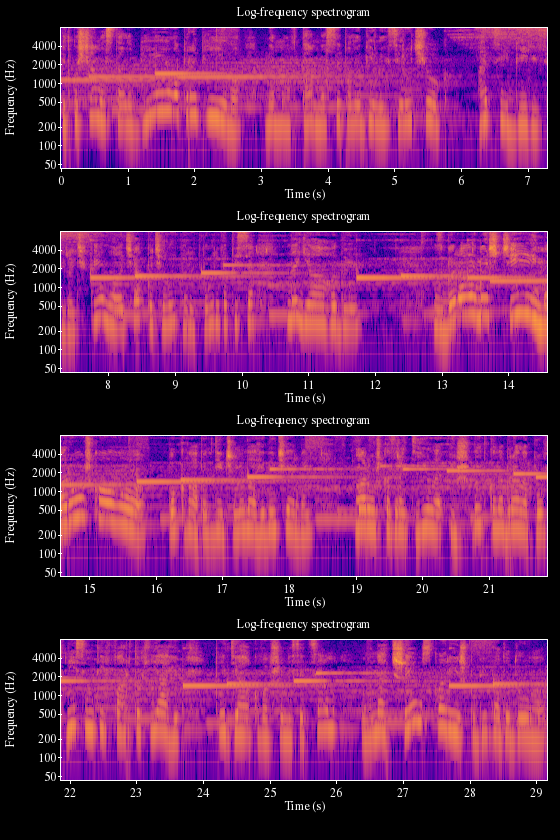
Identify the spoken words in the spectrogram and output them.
Під кущами стало біло-прибіло, немов там насипали білих зірочок, а ці білі зірочки на очах почали перетворюватися на ягоди. Збирай мерщій, Марушко, поквапив дівчину лагідний червень. Марушка зраділа і швидко набрала повнісінький фартух ягід. Подякувавши місяцям, вона чим скоріш побігла додому.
